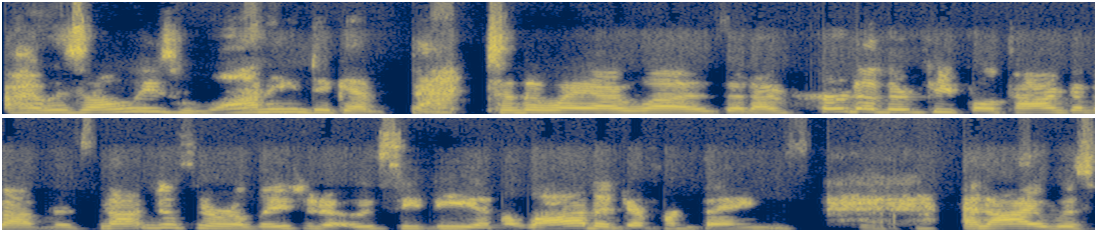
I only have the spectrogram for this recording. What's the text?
I was always wanting to get back to the way I was. And I've heard other people talk about this, not just in relation to OCD and a lot of different things. And I was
